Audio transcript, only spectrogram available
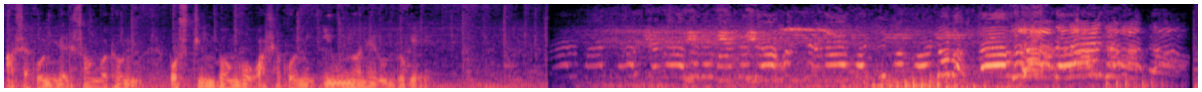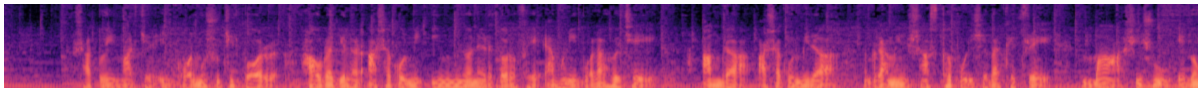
আশাকর্মীদের সংগঠন, পশ্চিমবঙ্গ আশাকর্মী ইউনিয়নের উদ্যোগে। সাতই মার্চের এই কর্মসূচির পর হাওড়া জেলার আশাকর্মী ইউনিয়নের তরফে এমনই বলা হয়েছে, আমরা আশাকর্মীরা গ্রামীণ স্বাস্থ্য পরিষেবা ক্ষেত্রে মা, শিশু এবং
